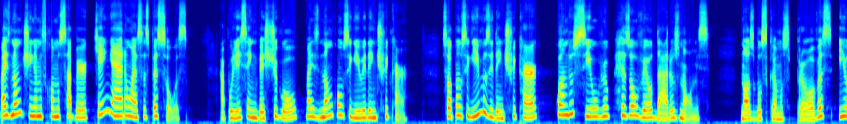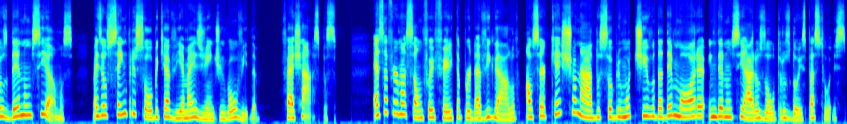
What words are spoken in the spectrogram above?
mas não tínhamos como saber quem eram essas pessoas. A polícia investigou, mas não conseguiu identificar. Só conseguimos identificar quando Silvio resolveu dar os nomes. Nós buscamos provas e os denunciamos, mas eu sempre soube que havia mais gente envolvida. Fecha aspas. Essa afirmação foi feita por Davi Galo ao ser questionado sobre o motivo da demora em denunciar os outros dois pastores.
